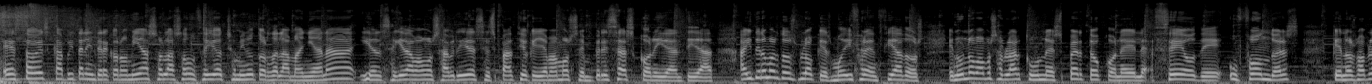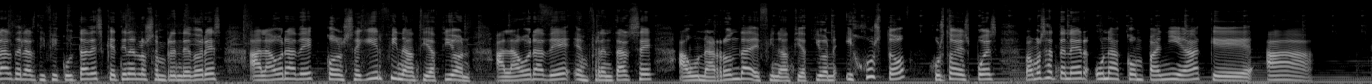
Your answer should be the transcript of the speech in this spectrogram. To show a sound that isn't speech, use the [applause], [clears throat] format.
Esto es Capital Intereconomía, son las 11 y 8 minutos de la mañana y enseguida vamos a abrir ese espacio que llamamos Empresas con Identidad. Ahí tenemos dos bloques muy diferenciados. En uno vamos a hablar con un experto, con el CEO de UFounders, que nos va a hablar de las dificultades que tienen los emprendedores a la hora de conseguir financiación, a la hora de enfrentarse a una ronda de financiación. Y justo, justo después, vamos a tener una compañía que ha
